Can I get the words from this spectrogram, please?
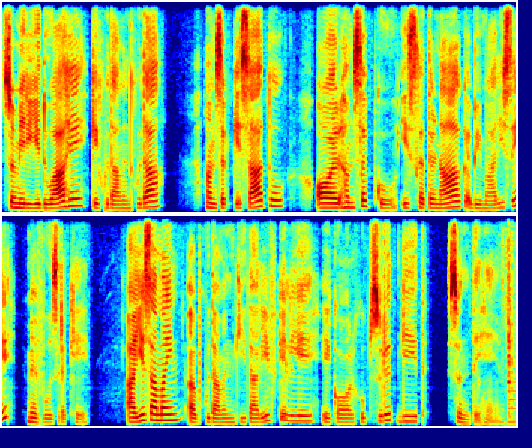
سو میری یہ دعا ہے کہ خدا مند خدا ہم سب کے ساتھ ہو اور ہم سب کو اس خطرناک بیماری سے محفوظ رکھے۔ آئیے سامعین، اب خدا مند کی تعریف کے لیے ایک اور خوبصورت گیت سنتے ہیں۔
